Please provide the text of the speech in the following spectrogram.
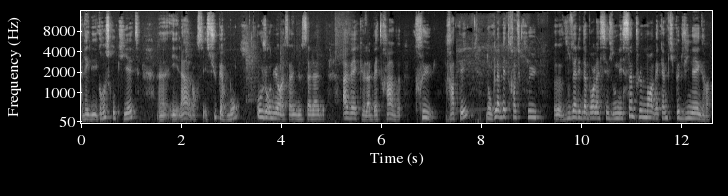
avec des grosses coquillettes. Euh, et là, alors, c'est super bon. Aujourd'hui, on va faire une salade avec la betterave crue râpée. Donc la betterave crue, euh, vous allez d'abord l'assaisonner simplement avec un petit peu de vinaigre,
